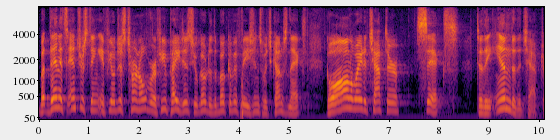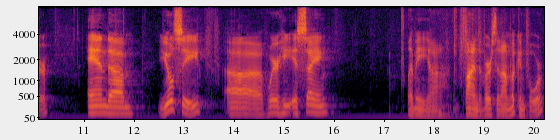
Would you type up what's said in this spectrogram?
But then it's interesting if you'll just turn over a few pages, you'll go to the book of Ephesians, which comes next, go all the way to chapter 6, to the end of the chapter, and um, you'll see uh, where he is saying, let me uh, find the verse that I'm looking for.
